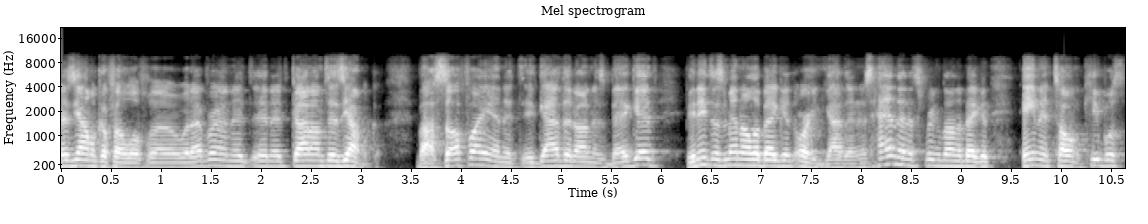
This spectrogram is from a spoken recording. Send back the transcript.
his yarmulke fell off uh, whatever and it and it got onto his yarmulke. Basafai and it, it gathered on his beged. Vinitas men on the beged or he gathered in his hand and it sprinkled on the beged. Ain't it tone kibus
